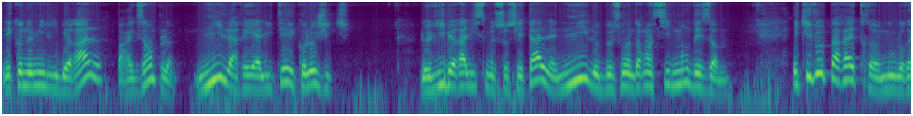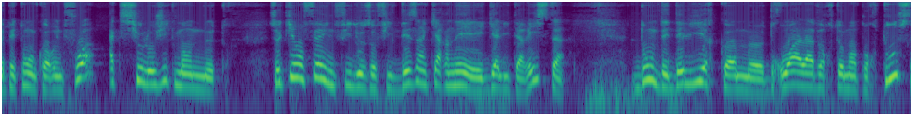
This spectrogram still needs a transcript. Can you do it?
L'économie libérale, par exemple, nie la réalité écologique. Le libéralisme sociétal nie le besoin d'enracinement des hommes. Et qui veut paraître, nous le répétons encore une fois, axiologiquement neutre ce qui en fait une philosophie désincarnée et égalitariste, dont des délires comme droit à l'avortement pour tous,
